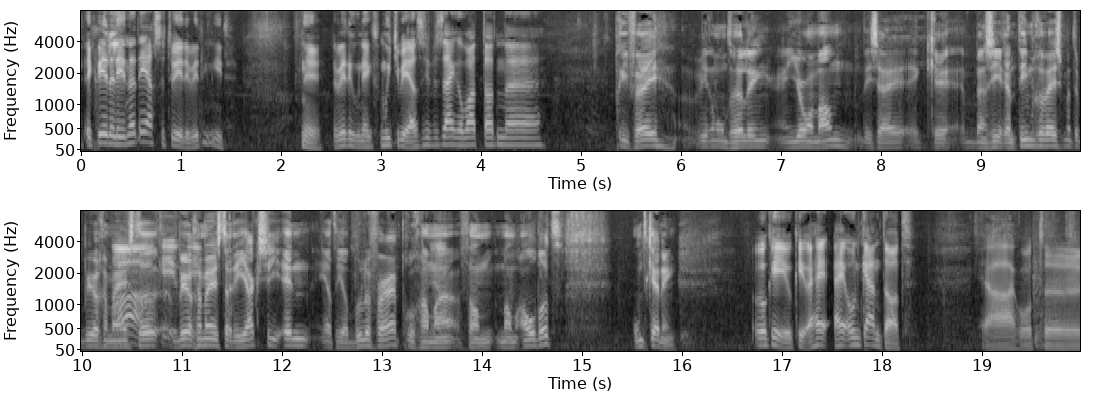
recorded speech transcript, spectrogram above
ik weet alleen dat eerste, tweede weet ik niet. Nee, dat weet ik ook niks. Moet je weer eens even zeggen wat dan... Uh... Privé, weer een onthulling. Een jonge man die zei, ik uh, ben zeer intiem geweest met de burgemeester. Ah, okay, okay. Burgemeester reactie in RTL Boulevard, programma ja. van Man Albert. Ontkenning. Oké, okay, oké. Hij, hij ontkent dat. Ja, goed... Uh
